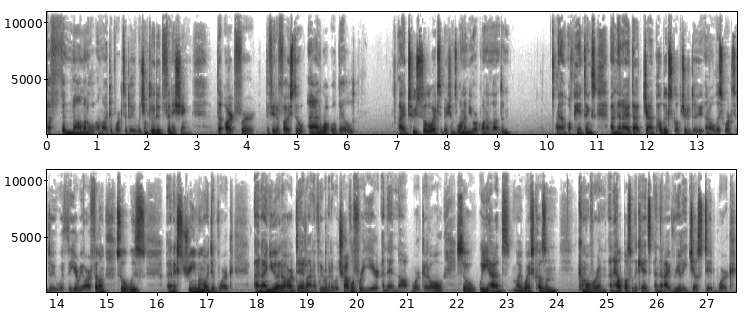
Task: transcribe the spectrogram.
a phenomenal amount of work to do, which included finishing the art for the Fate of Fausto and What We'll Build. I had two solo exhibitions, one in New York, one in London. Um, of paintings, and then I had that giant public sculpture to do, and all this work to do with the Here We Are film. So it was an extreme amount of work, and I knew I had a hard deadline if we were going to go travel for a year and then not work at all. So we had my wife's cousin come over and, and help us with the kids. And then I really just did work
